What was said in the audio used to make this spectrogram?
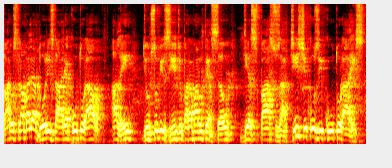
para os trabalhadores da área cultural, além de um subsídio para a manutenção de espaços artísticos e culturais,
